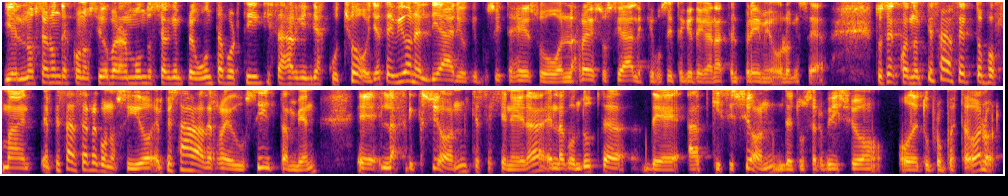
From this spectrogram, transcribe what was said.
Y el no ser un desconocido para el mundo, si alguien pregunta por ti, quizás alguien ya escuchó, ya te vio en el diario que pusiste eso, o en las redes sociales que pusiste que te ganaste el premio, o lo que sea. Entonces, cuando empiezas a ser top of mind, empiezas a ser reconocido, empiezas a reducir también eh, la fricción que se genera en la conducta de adquisición de tu servicio o de tu propuesta de valor.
